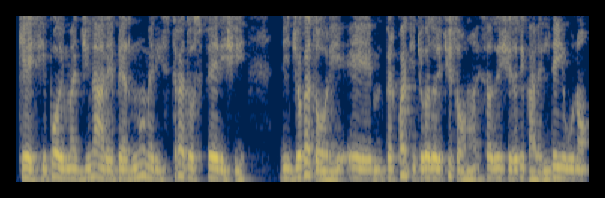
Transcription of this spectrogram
che si può immaginare per numeri stratosferici di giocatori e per quanti giocatori ci sono è stato deciso di fare il day 1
